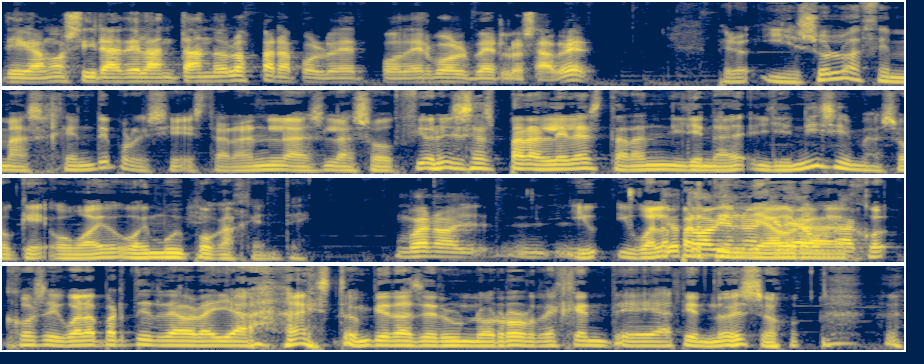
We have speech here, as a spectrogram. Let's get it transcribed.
digamos, ir adelantándolos para poder, volverlos a ver. Pero, ¿y eso lo hace más gente? Porque si estarán las, las opciones esas paralelas estarán llenísimas o que o hay, muy poca gente. Bueno, igual a partir de ahora, José, igual a partir de ahora ya esto empieza a ser un horror de gente haciendo eso.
